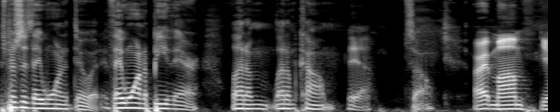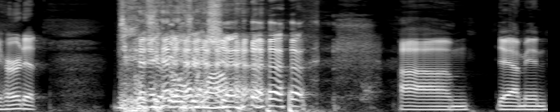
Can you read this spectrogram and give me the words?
especially if they want to do it. If they want to be there, let them let them come. Yeah. So All right, mom, you heard it. Um. Yeah. I mean,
